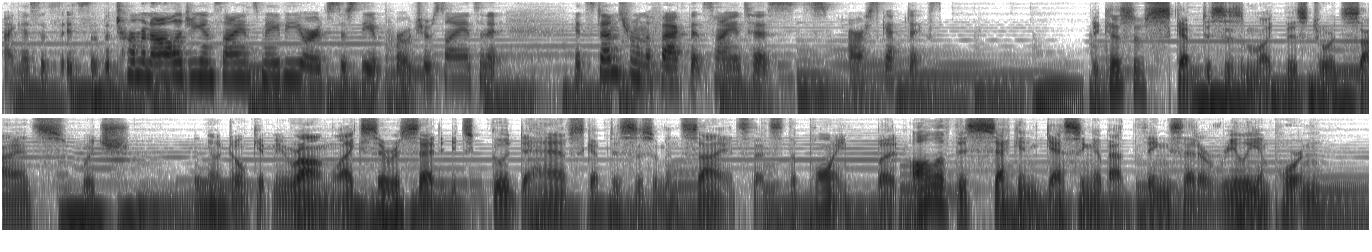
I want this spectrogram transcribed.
I guess it's it's the terminology in science maybe or it's just the approach of science and it it stems from the fact that scientists are skeptics. Because of skepticism like this towards science, which, you know, don't get me wrong, like Sarah said, it's good to have skepticism in science, that's the point. But all of this second guessing about things that are really important,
